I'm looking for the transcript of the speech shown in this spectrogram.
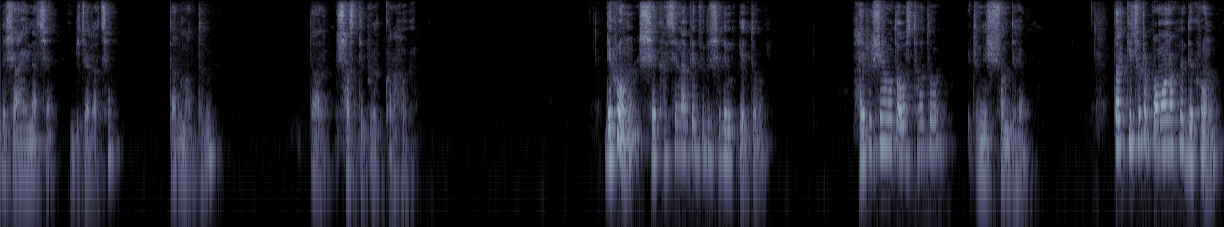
দেশে আইন আছে, বিচার আছে, তার মাধ্যমে তার শাস্তি প্রয়োগ করা হবে। দেখুন, শেখ হাসিনাকে যদি সেদিন পেত, হাইফিসের মতো অবস্থা হতো এটা নিঃসন্দেহে। তার কিছুটা প্রমাণ আপনি দেখুন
